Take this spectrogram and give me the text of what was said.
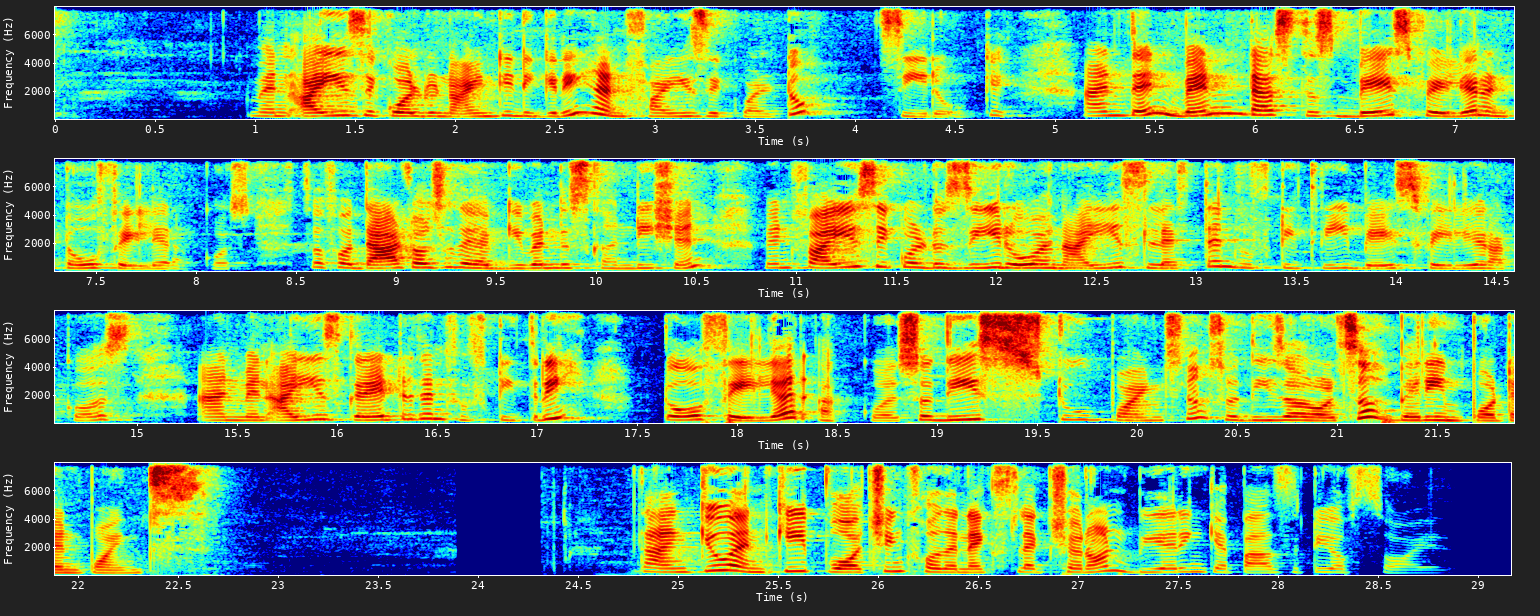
when i is equal to 90 degree and phi is equal to 0 okay? And then when does this base failure and toe failure occurs? So for that also they have given this condition. When phi is equal to 0 and i is less than 53 base failure occurs. And when i is greater than 53 toe failure occurs. So these two points no? So these are also very important points. Thank you and keep watching for the next lecture on bearing capacity of soil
